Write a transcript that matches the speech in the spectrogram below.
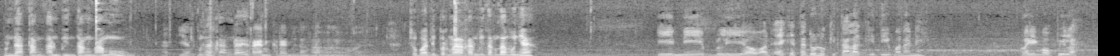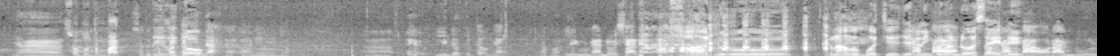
mendatangkan bintang tamu. ya, Benar Kang Dayak? keren keren bintang tamu pokoknya. Coba diperkenalkan bintang tamunya. Ini beliau ada- eh kita dulu kita lagi di mana nih? Lagi ngopi lah. Ya, suatu Ah, tempat suatu di tempat Lido. indah. Ah, di Lido. Ah, eh Lido tuh tahu nggak? Apa? Lingkungan dosa. Aduh. Kenapa Poci jadi Kata- lingkungan dosa ini? Kata orang dulu.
